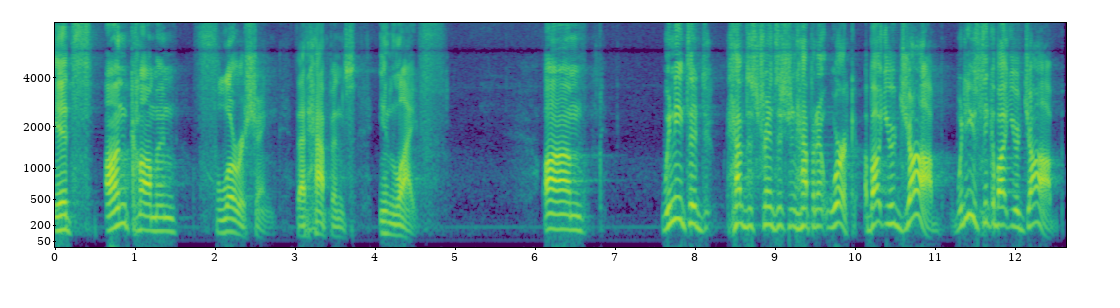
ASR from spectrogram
It's uncommon flourishing that happens in life. Um, we need to have this transition happen at work. About your job. What do you think about your job?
